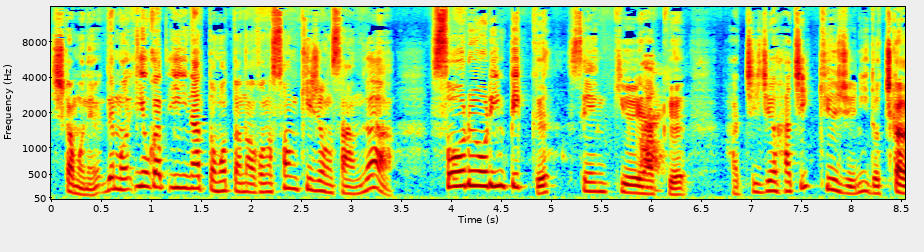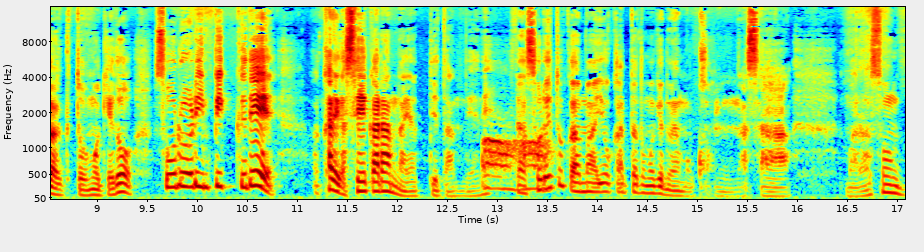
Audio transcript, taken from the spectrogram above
しかもね、でもよかった、いいなと思ったのは、このソン・キジョンさんが、ソウルオリンピック、1988、92、どっちかだと思うけど、ソウルオリンピックで、彼が聖火ランナーやってたんだよね。だからそれとかまあ良かったと思うけど、もうこんなさ、マラソン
